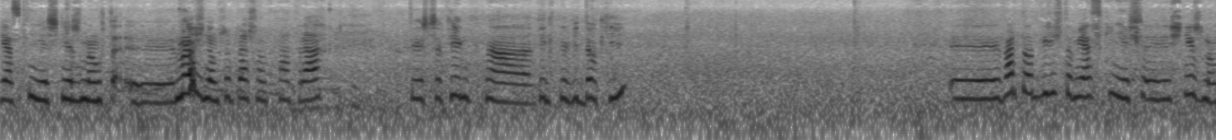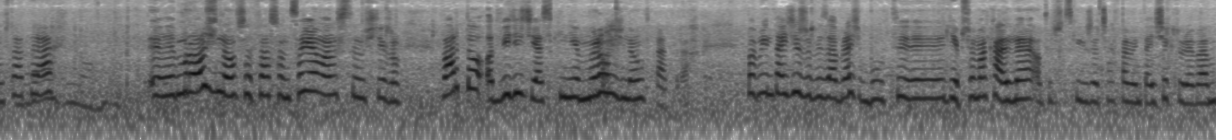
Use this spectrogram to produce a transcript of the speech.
jaskinię śnieżną, Ta- yy, mroźną, przepraszam, w Tatrach. Tu jeszcze piękna, piękne widoki. Yy, warto odwiedzić tą jaskinię śnieżną w Tatrach. Yy, mroźną, przepraszam, co ja mam z tym śnieżą? Warto odwiedzić jaskinię mroźną w Tatrach. Pamiętajcie, żeby zabrać buty nieprzemakalne. O tych wszystkich rzeczach pamiętajcie, które Wam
